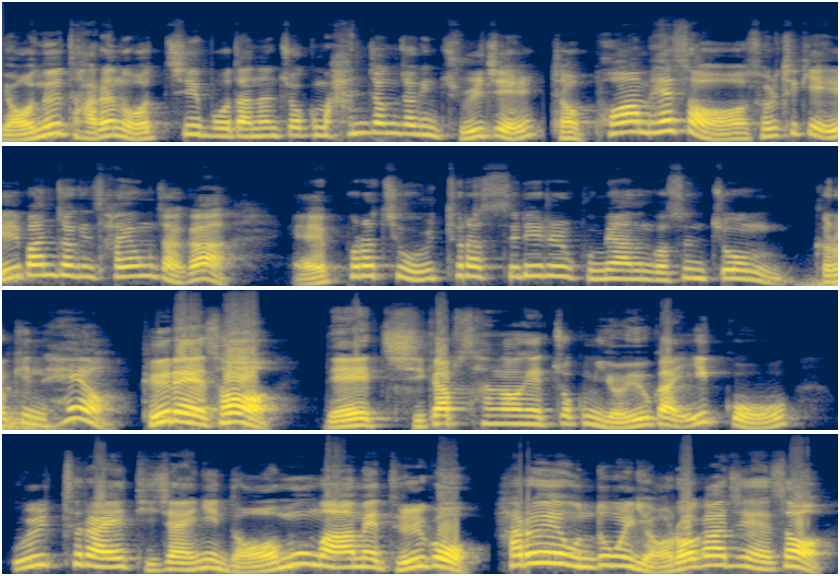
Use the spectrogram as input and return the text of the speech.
여느 다른 워치보다는 조금 한정적인 줄질, 저 포함해서 솔직히 일반적인 사용자가 애플워치 울트라 3를 구매하는 것은 좀 그렇긴 해요. 그래서 내 지갑 상황에 조금 여유가 있고 울트라의 디자인이 너무 마음에 들고 하루에 운동을 여러 가지 해서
